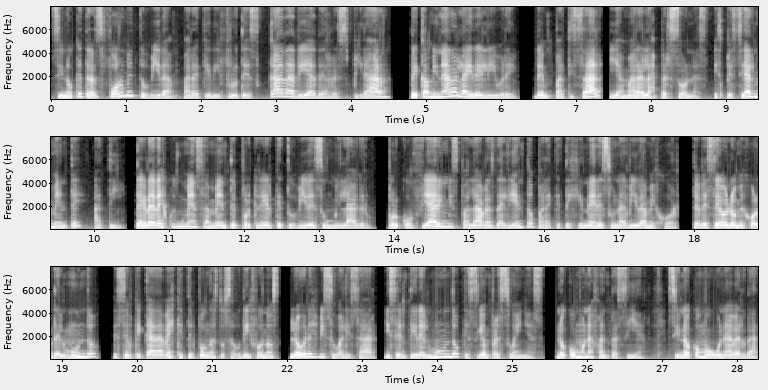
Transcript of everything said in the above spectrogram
sino que transformen tu vida para que disfrutes cada día de respirar, de caminar al aire libre, de empatizar y amar a las personas, especialmente a ti. Te agradezco inmensamente por creer que tu vida es un milagro, por confiar en mis palabras de aliento para que te generes una vida mejor. Te deseo lo mejor del mundo, deseo que cada vez que te pongas tus audífonos logres visualizar y sentir el mundo que siempre sueñas, no como una fantasía, sino como una verdad,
